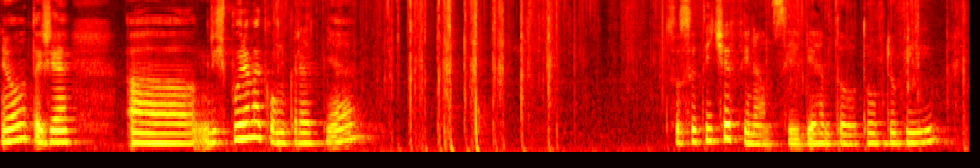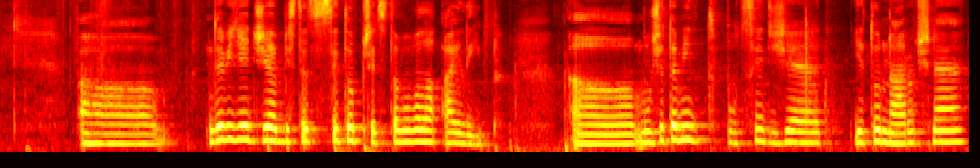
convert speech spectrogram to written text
Jo, takže uh, když půjdeme konkrétně, co se týče financí během tohoto období, uh, jde vidět, že byste si to představovala i líp. Uh, můžete mít pocit, že je to náročné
